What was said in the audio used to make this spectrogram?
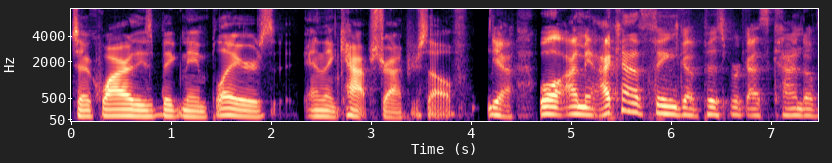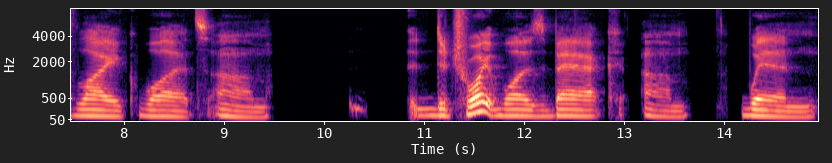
to acquire these big name players and then cap strap yourself. Yeah. Well, I mean, I kind of think of Pittsburgh as kind of like what um, Detroit was back um, when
